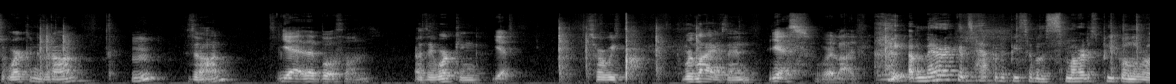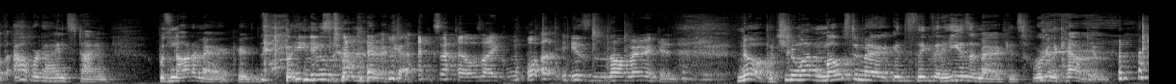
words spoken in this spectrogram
Is it working? Is it on? Hmm? Is it on? Yeah, they're both on. Are they working? Yeah. So are we we're live then. Yes, we're live. Hey, Americans happen to be some of the smartest people in the world. Albert Einstein was not American, but he moved to America. Exactly. I was like, what? He's not American. No, but you know what? Most Americans think that he is American, so we're gonna count him.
